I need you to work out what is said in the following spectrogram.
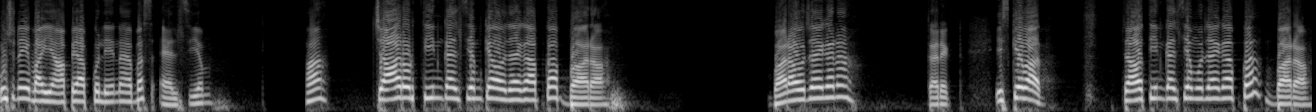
कुछ नहीं भाई, यहाँ पे आपको लेना है बस एलसीएम। हाँ चार और तीन का एलसीएम क्या हो जाएगा आपका? बारह। बारह हो जाएगा ना? करेक्ट। इसके बाद चार और तीन का एलसीएम हो जाएगा आपका बारह।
